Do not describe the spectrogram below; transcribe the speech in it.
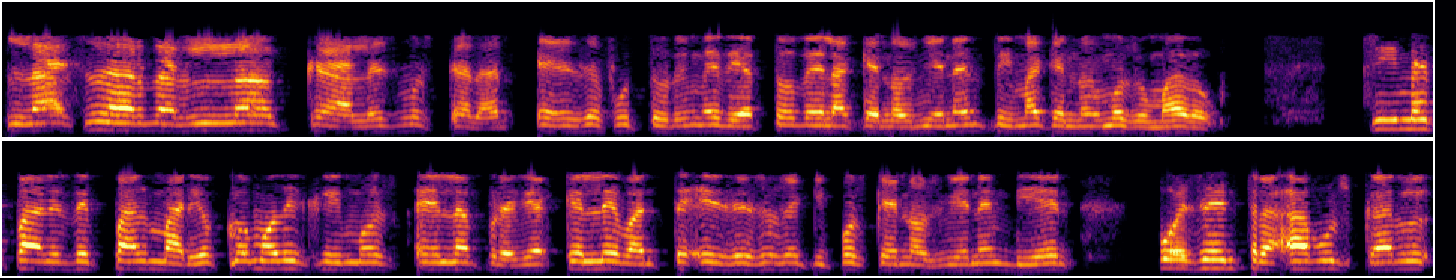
las hordas locales buscarán ese futuro inmediato de la que nos viene encima que no hemos sumado. Sí me parece palmario, como dijimos en la previa, que el Levante es esos equipos que nos vienen bien, pues entra a buscarle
